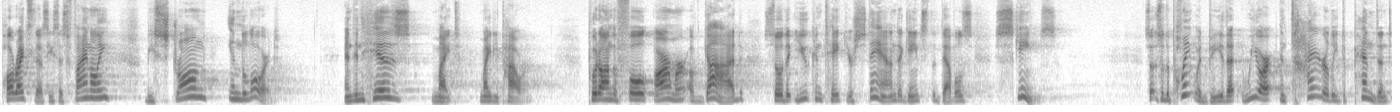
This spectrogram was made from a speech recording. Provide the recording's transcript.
Paul writes this He says, Finally, be strong in the Lord and in his might, mighty power. Put on the full armor of God so that you can take your stand against the devil's schemes. So, so the point would be that we are entirely dependent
